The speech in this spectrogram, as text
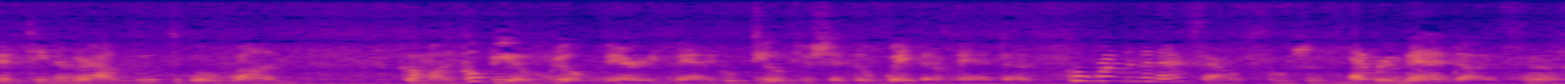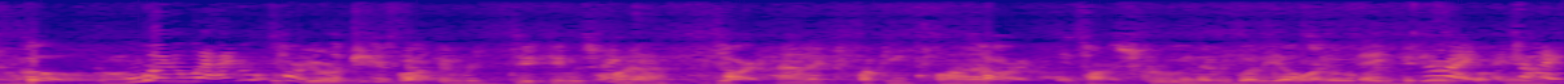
15 other houses to go run? Come on, go be a real married man. Go deal with your shit the way that a man does. Go run to the next house. I wish I'd known. Every man does. Go. Run away. I it's hard to look at yourself. fucking ridiculous I know. plan. It's Your hard. panic fucking plan. It's hard. It's hard. Screwing everybody else Poor over thing. to get You're your right. I fucking. tried.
